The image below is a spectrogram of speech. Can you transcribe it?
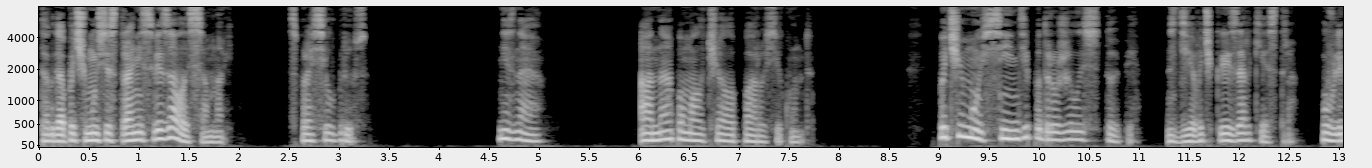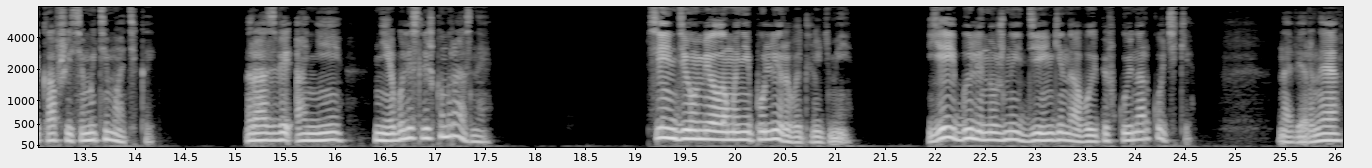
«Тогда почему сестра не связалась со мной?» — спросил Брюс. «Не знаю». Она помолчала пару секунд. «Почему Синди подружилась с Тоби, с девочкой из оркестра, увлекавшейся математикой? Разве они не были слишком разные?» Синди умела манипулировать людьми. Ей были нужны деньги на выпивку и наркотики. Наверное,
